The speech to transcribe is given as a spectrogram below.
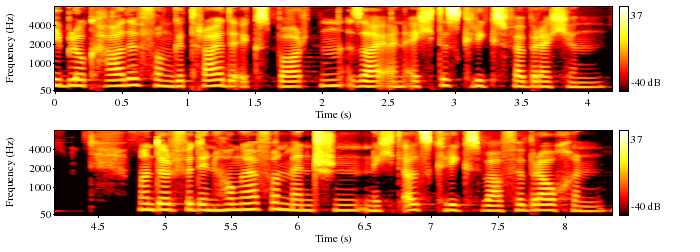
Die Blockade von Getreideexporten sei ein echtes Kriegsverbrechen. Man dürfe den Hunger von Menschen nicht als Kriegswaffe brauchen.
